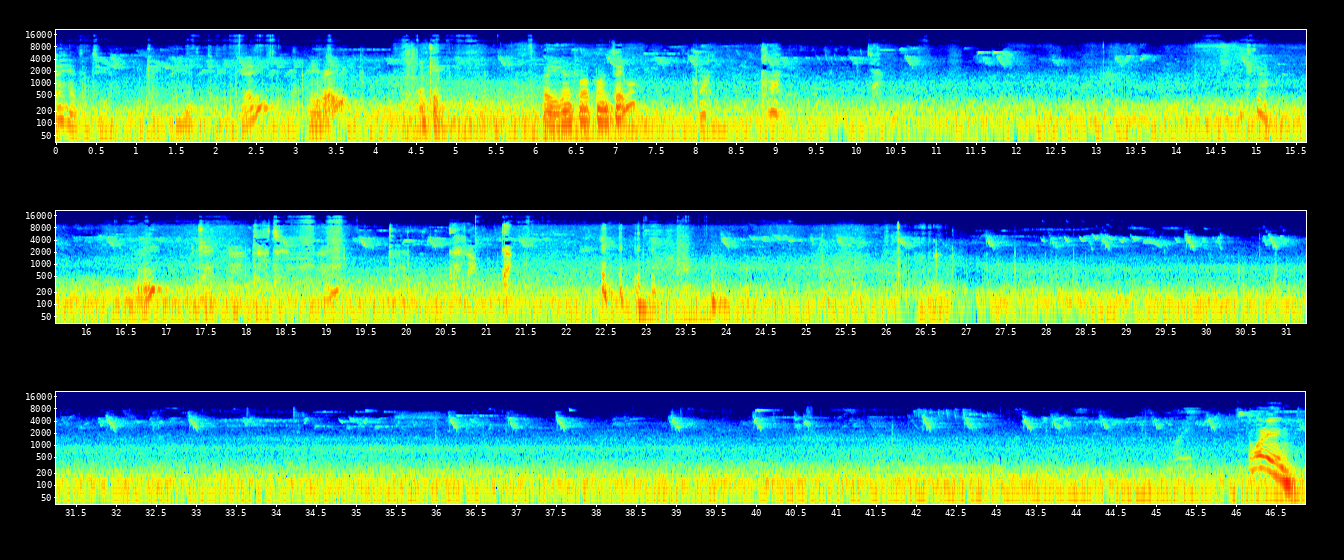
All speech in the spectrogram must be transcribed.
I hand it to you. Okay, I hand it to you. Ready? Are you ready? Okay. Are you gonna come up on the table? Come on. Come on. Yeah. Where'd you go? Ready? Okay. Give it to you. Ready? Good. There you go. Yeah. Good morning.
